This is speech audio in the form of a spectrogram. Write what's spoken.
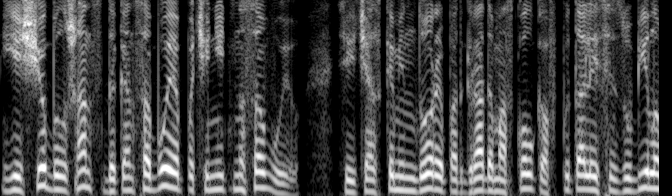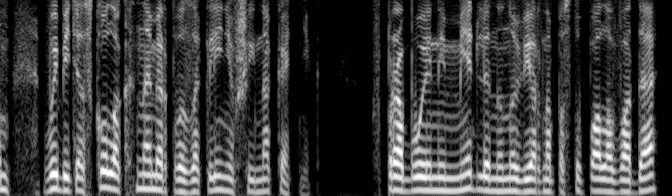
Еще был шанс до конца боя починить носовую. Сейчас комендоры под градом осколков пытались зубилом выбить осколок, намертво заклинивший накатник. В пробоины медленно, но верно поступала вода,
